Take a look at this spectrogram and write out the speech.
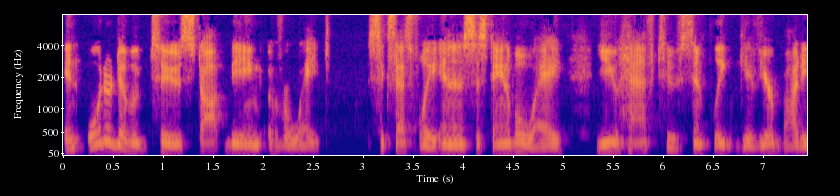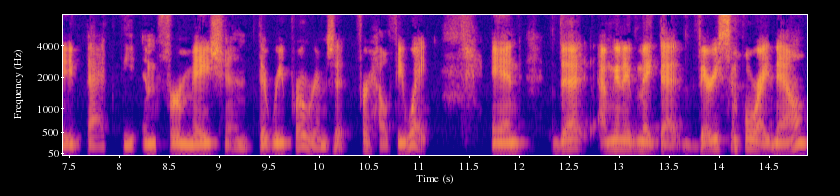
in order to, to stop being overweight successfully in a sustainable way, you have to simply give your body back the information that reprograms it for healthy weight. And that I'm going to make that very simple right now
